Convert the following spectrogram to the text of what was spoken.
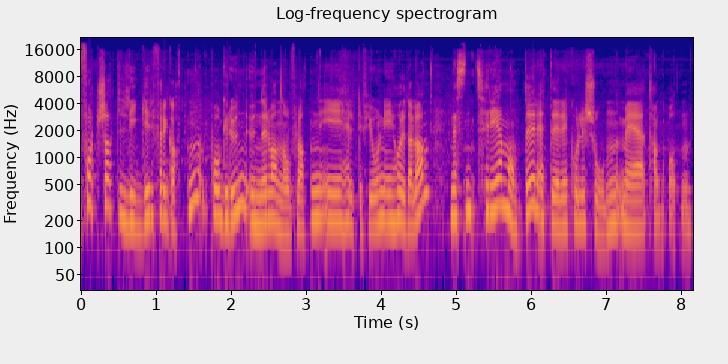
Fortsatt ligger fregatten på grunn under vannoverflaten i Heltefjorden i Hordaland, nesten tre måneder etter kollisjonen med tankbåten.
